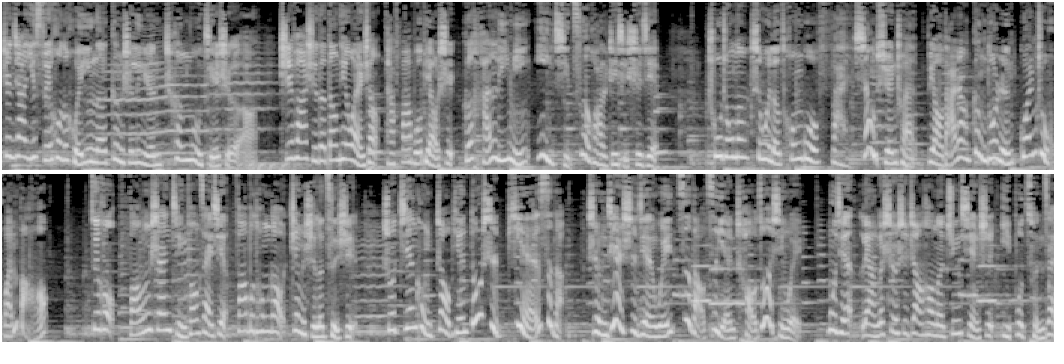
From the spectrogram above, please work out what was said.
郑佳怡随后的回应呢，更是令人瞠目结舌啊！事发时的当天晚上，他发博表示，和韩黎明一起策划了这起事件，初衷呢是为了通过反向宣传，表达让更多人关注环保。最后，房山警方在线发布通告，证实了此事，说监控照片都是 PS 的，整件事件为自导自演炒作行为。目前，两个涉事账号呢均显示已不存在，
